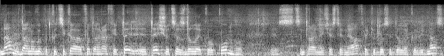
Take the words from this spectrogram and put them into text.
нам в даному випадку цікава фотографія те, те, що це з далекого Конго, е, з центральної частини Африки, досить далеко від нас.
